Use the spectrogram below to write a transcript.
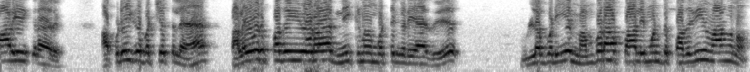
மாறி இருக்கிறாரு அப்படிங்கிற பட்சத்துல தலைவர் பதவியோட நீக்கணும் மட்டும் கிடையாது. உள்ளபடியே மெம்பர் ஆஃப் பார்லிமெண்ட் பதவியும் வாங்கணும்.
